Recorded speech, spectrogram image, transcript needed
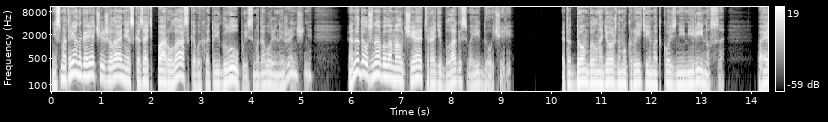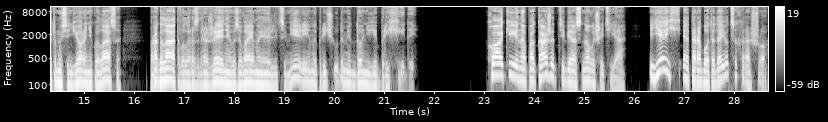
Несмотря на горячее желание сказать пару ласковых этой глупой самодовольной женщине, она должна была молчать ради блага своей дочери. Этот дом был надежным укрытием от козней Миринуса, поэтому сеньора Николаса проглатывала раздражение, вызываемое лицемерием и причудами Доньи Брехиды. «Хоакина покажет тебе основы шитья. Ей эта работа дается хорошо».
